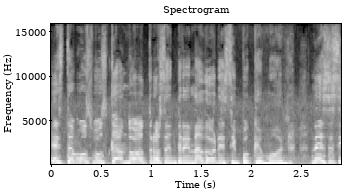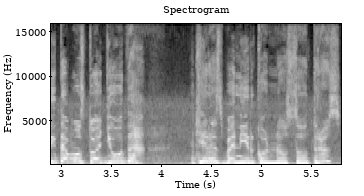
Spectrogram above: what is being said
Estamos buscando a otros entrenadores y Pokémon. Necesitamos tu ayuda. ¿Quieres venir con nosotros?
